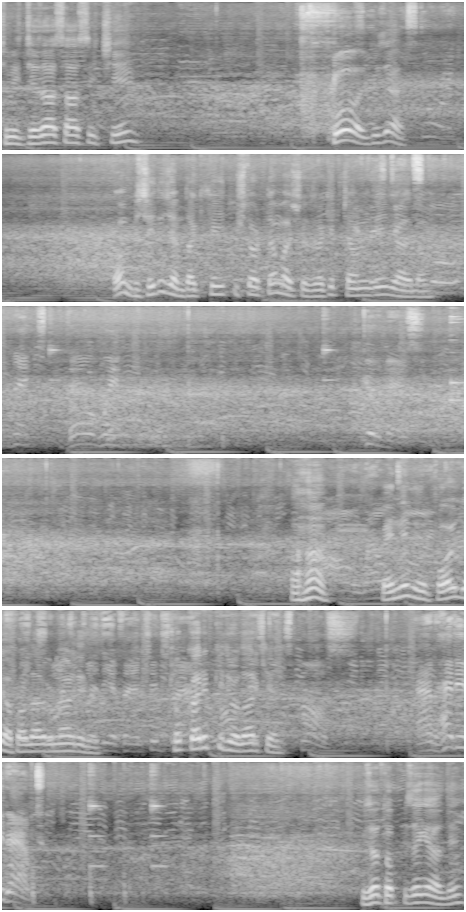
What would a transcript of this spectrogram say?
Şimdi ceza sahası içi. Gol güzel. Oğlum bir şey diyeceğim. Dakika 74'ten başlıyoruz. Rakip canlı değil galiba. Aha. Ben ne dedim? Faul yaparlar bunlar dedim. Çok garip gidiyorlar ki. Güzel top bize geldi.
